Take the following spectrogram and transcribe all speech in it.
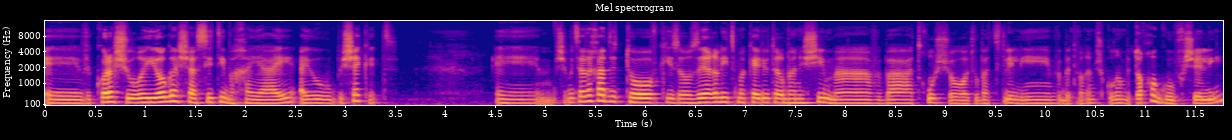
אה, וכל השיעורי יוגה שעשיתי בחיי היו בשקט. אה, שמצד אחד זה טוב, כי זה עוזר להתמקד יותר בנשימה ובתחושות ובצלילים ובדברים שקורים בתוך הגוף שלי.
